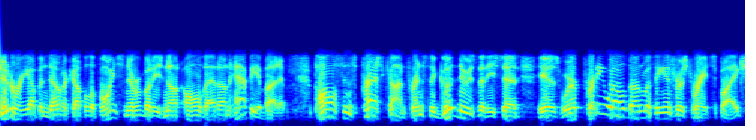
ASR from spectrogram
jittery up and down a couple of points, and everybody's not all that unhappy about it. Paulson's press conference, the good news that he said is we're pretty well done with the interest rate spikes.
